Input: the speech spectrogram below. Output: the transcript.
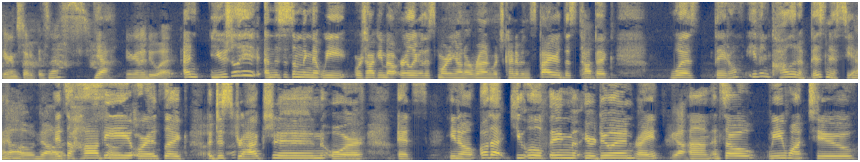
you're going to start a business. Yeah. You're going to do what? And usually, and this is something that we were talking about earlier this morning on our run, which kind of inspired this topic, yeah. was they don't even call it a business yet. No, no. It's, it's a hobby so or it's like a distraction or it's you know, oh, that cute little thing that you're doing, right? Yeah. Um, and so we want to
